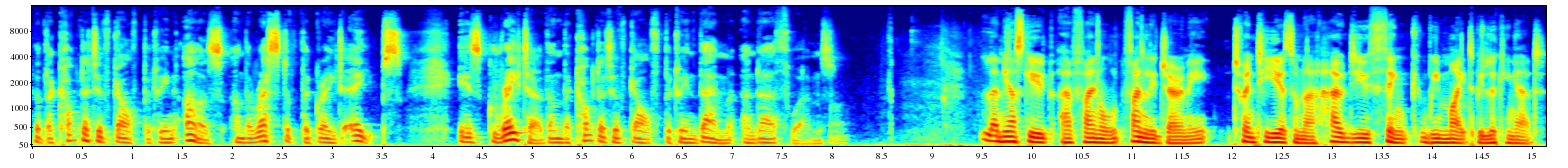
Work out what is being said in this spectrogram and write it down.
that the cognitive gulf between us and the rest of the great apes is greater than the cognitive gulf between them and earthworms. Hmm. Let me ask you uh, final, finally, Jeremy, 20 years from now, how do you think we might be looking at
